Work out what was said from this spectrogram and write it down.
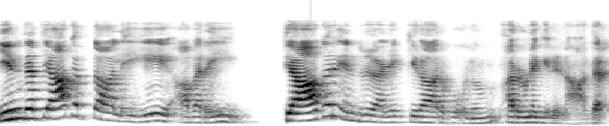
இந்த தியாகத்தாலேயே அவரை தியாகர் என்று அழைக்கிறார் போலும் அருணகிரிநாதர்.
